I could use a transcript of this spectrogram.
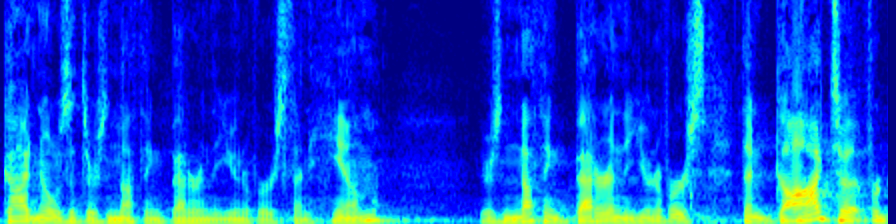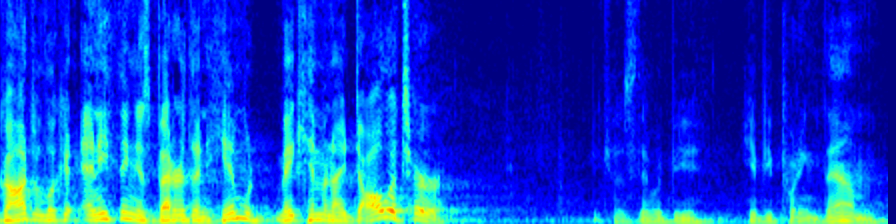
God knows that there's nothing better in the universe than Him. There's nothing better in the universe than God. To, for God to look at anything as better than Him would make Him an idolater because they would be, He'd be putting them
